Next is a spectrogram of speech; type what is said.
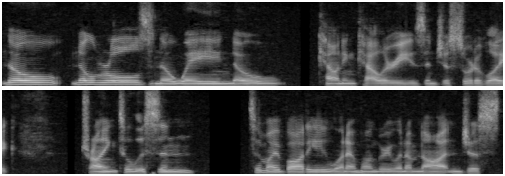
no no rules, no weighing, no counting calories, and just sort of like trying to listen to my body when I'm hungry, when I'm not, and just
